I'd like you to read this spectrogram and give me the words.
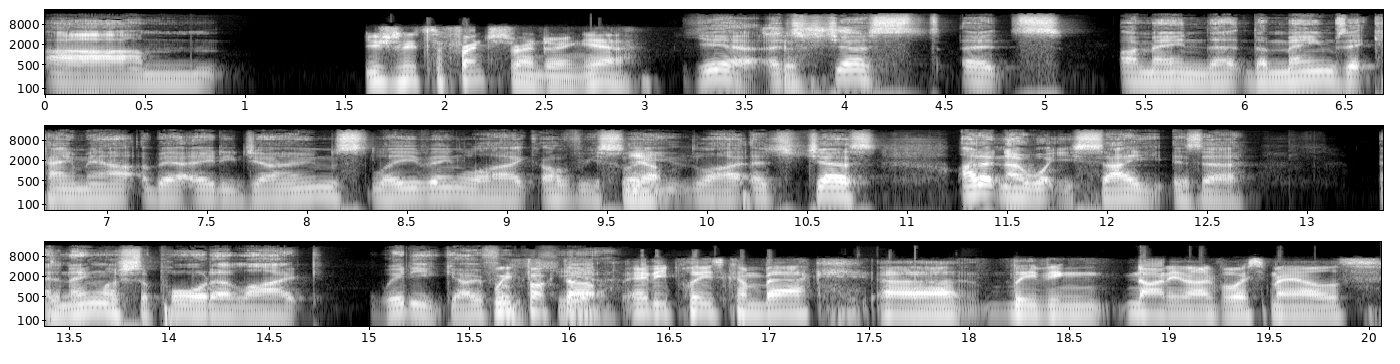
Um, Usually it's the French surrendering. Yeah. Yeah, It's it's just- just it's. I mean the the memes that came out about Eddie Jones leaving, like obviously, Yep. like it's just I don't know what you say as a as an English supporter. Like where do you go from We fucked here? up. Eddie, please come back. Uh, leaving 99 voicemails.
